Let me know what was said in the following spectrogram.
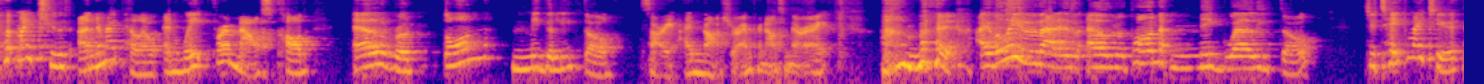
put my tooth under my pillow and wait for a mouse called El Roton Miguelito. Sorry, I'm not sure I'm pronouncing that right, but I believe that is El Roton Miguelito to take my tooth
